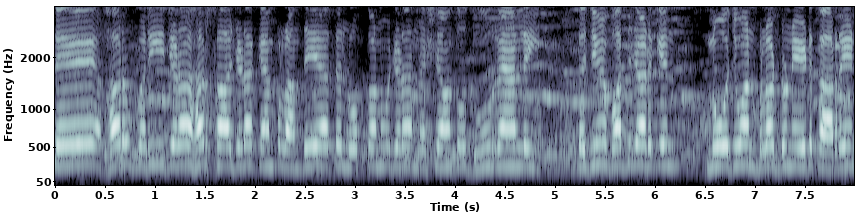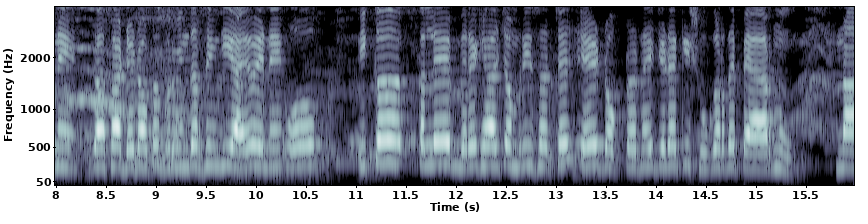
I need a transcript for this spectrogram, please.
ਤੇ ਹਰ ਵਾਰੀ ਜਿਹੜਾ, ਹਰ ਸਾਲ ਜਿਹੜਾ ਕੈਂਪ ਲਾਉਂਦੇ ਆ ਤੇ ਲੋਕਾਂ ਨੂੰ ਜਿਹੜਾ ਨਸ਼ਿਆਂ ਤੋਂ ਦੂਰ ਰਹਿਣ ਲਈ ਤੇ ਜਿਵੇਂ ਵੱਧ ਚੜ ਕੇ ਨੌਜਵਾਨ ਬਲੱਡ ਡੋਨੇਟ ਕਰ ਰਹੇ ਨੇ ਜਾਂ ਸਾਡੇ ਡਾਕਟਰ ਗੁਰਵਿੰਦਰ ਸਿੰਘ ਜੀ ਆਏ ਹੋਏ ਨੇ, ਉਹ ਇੱਕ ਇਕੱਲੇ ਮੇਰੇ ਖਿਆਲ ਚ ਅੰਮ੍ਰਿਤਸਰ ਚ ਇਹ ਡਾਕਟਰ ਨੇ ਜਿਹੜਾ ਕਿ ਸ਼ੂਗਰ ਦੇ ਪੈਰ ਨੂੰ ਨਾ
